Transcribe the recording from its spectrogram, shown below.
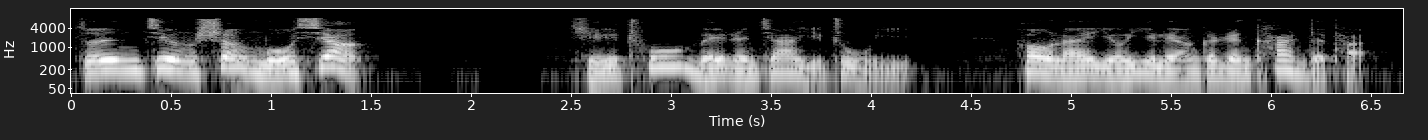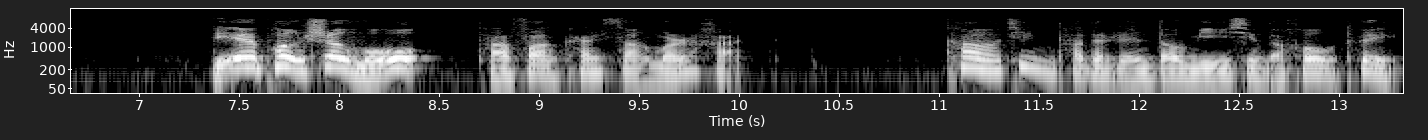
尊敬圣母像！”起初没人加以注意，后来有一两个人看着他。别碰圣母！他放开嗓门喊。靠近他的人都迷信的后退。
